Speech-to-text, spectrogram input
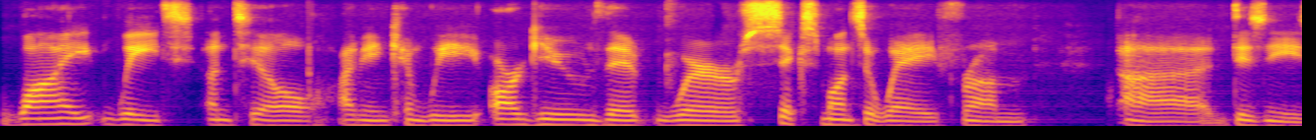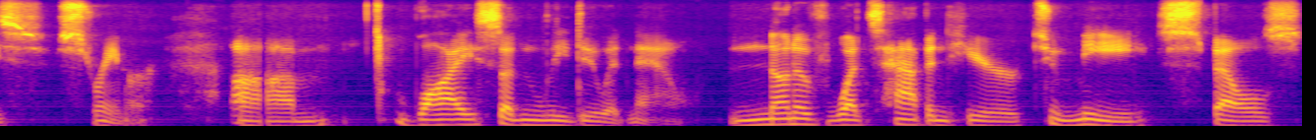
Why wait until, I mean, can we argue that we're six months away from uh, Disney's streamer? Um, why suddenly do it now? None of what's happened here to me spells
